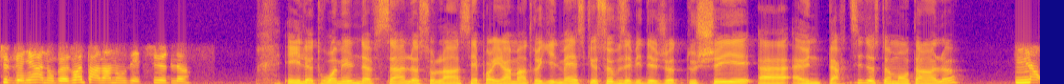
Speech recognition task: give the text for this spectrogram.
subvenir à nos besoins pendant nos études. Là. Et le 3900 là, sur l'ancien programme, entre guillemets, est-ce que ça, vous avez déjà touché à, à une partie de ce montant-là? Non.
